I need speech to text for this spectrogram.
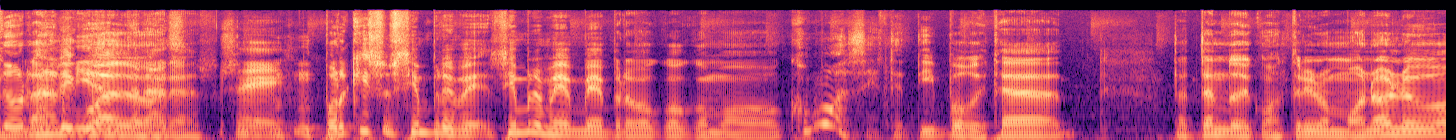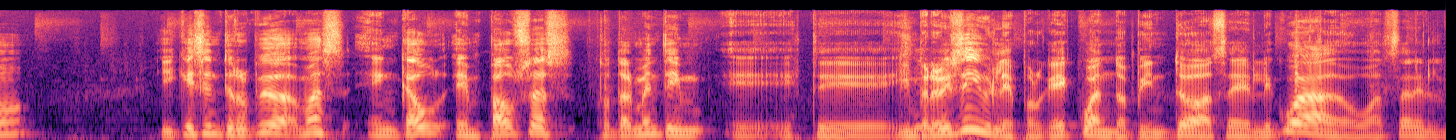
tú, las licuadoras. Sí. Porque eso siempre me, siempre me, me provocó como, ¿cómo hace este tipo que está tratando de construir un monólogo y que es interrumpido además en, pausas totalmente eh, este, imprevisibles? Porque es cuando pintó hacer el licuado o hacer el,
